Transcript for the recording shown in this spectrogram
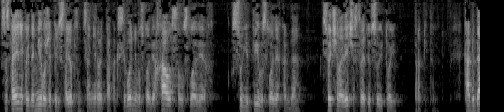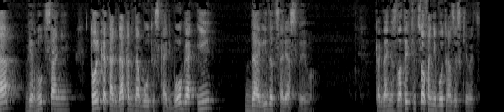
состояние, когда мир уже перестает функционировать так, как сегодня в условиях хаоса, в условиях суеты, в условиях, когда все человечество этой суетой пропитано. Когда вернутся они? Только тогда, когда будут искать Бога и Давида, царя своего. Когда они золотых тельцов они будут разыскивать,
